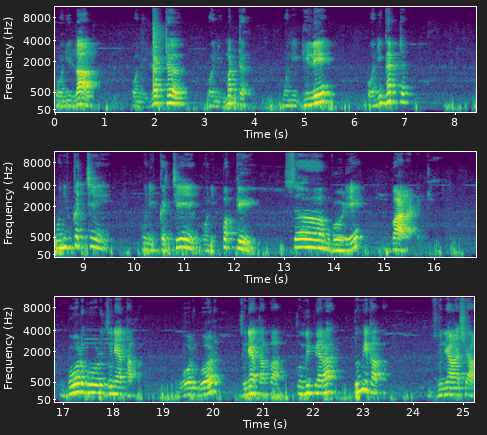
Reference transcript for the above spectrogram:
कोणी लाल कोणी लठ्ठ कोणी मठ्ठ कोणी ढिले कोणी घट्ट कोणी कच्चे. कोणी कच्चे कोणी पक्के सम घोडे बारा टक्के. गोड गोड जुन्या थापा. गोड गोड जुन्या थापा. तुम्ही पेरा तुम्ही कापा. जुन्या आशा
